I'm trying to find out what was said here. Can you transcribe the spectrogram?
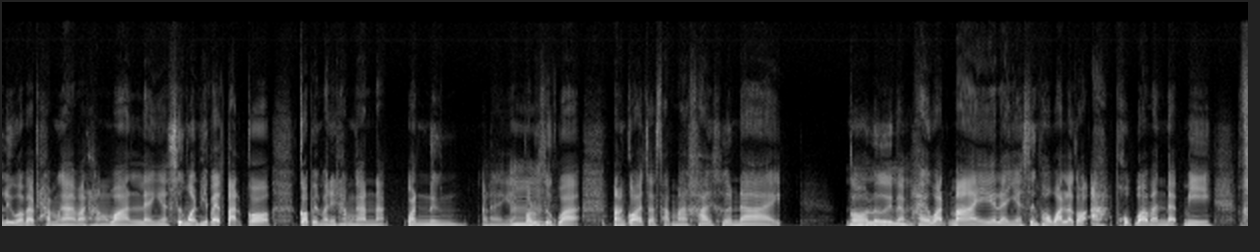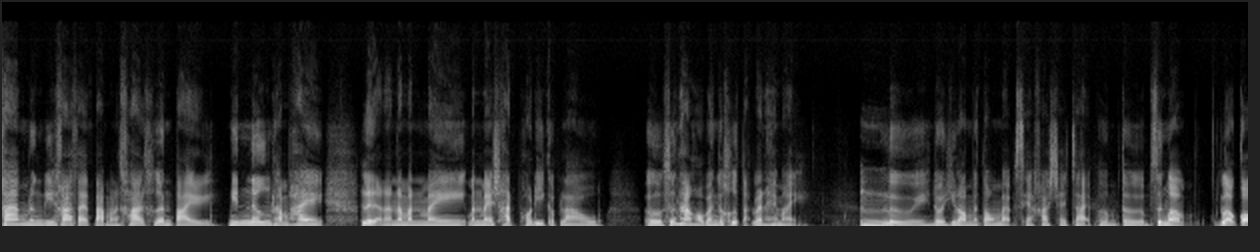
หรือว่าแบบทำงานมาทั้งวันอะไรเงี้ย ซึ่งวันที่ไปตัดก็ก็เป็นวันที่ทำงานหนักวันหนึ่งอะไรเงี้ยอืมก็รู้สึกว่ามันก็อาจจะสามารถคลาดเคลื่อนได้ ก็เลยแบบให้วัดใหม่อะไรเงี้ย ซึ่งพอวัดแล้วก็อะพบว่ามันแบบมีข้างหนึ่งที่ค่าสายตามันคลาดเคลื่อนไป นิดนึงทำให้เลนส์อันนั้นนะมันไม่มันไม่ชัดพอดีกับเรา เออ ซึ่งทางหอแว่นก็คือตัดแว่นให้ใหม่อืมเลย โดยที่เราไม่ต้องแบบเสียค่าใช้จ่ายเพิ่มเติม ซึ่ง มาเราก็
